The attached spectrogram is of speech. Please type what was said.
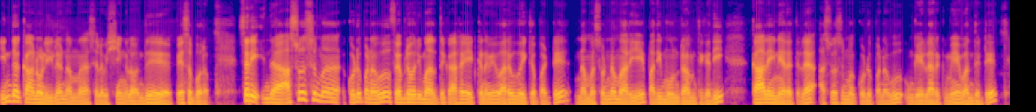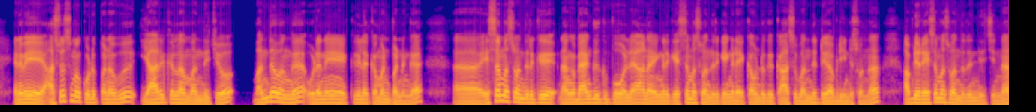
இந்த காணொளியில் நம்ம சில விஷயங்களை வந்து பேச போகிறோம் சரி இந்த அஸ்வசும கொடுப்பனவு பிப்ரவரி மாதத்துக்காக ஏற்கனவே வரவு வைக்கப்பட்டு நம்ம சொன்ன மாதிரியே பதிமூன்றாம் தேதி காலை நேரத்தில் அஸ்வசும கொடுப்பனவு உங்கள் எல்லாருக்குமே வந்துட்டு எனவே அஸ்வசும கொடுப்பனவு யாருக்கெல்லாம் வந்துச்சோ வந்தவங்க உடனே கீழே கமெண்ட் பண்ணுங்கள் எஸ்எம்எஸ் வந்திருக்கு. நாங்கள் பேங்க்குக்கு போகல. ஆனால் எங்களுக்கு எஸ்எம்எஸ் வந்திருக்கு. எங்களோட அக்கௌண்ட்டுக்கு காசு வந்துட்டு அப்படின்னு சொன்னால் அப்படி ஒரு எஸ்எம்எஸ் வந்துருந்துச்சுன்னா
